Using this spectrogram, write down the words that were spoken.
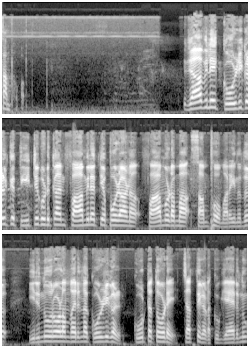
സംഭവം. രാവിലെ കോഴികൾക്ക് തീറ്റ കൊടുക്കാൻ ഫാമിലെത്തിയപ്പോഴാണ് ഫാം ഉടമ സംഭവം അറിയുന്നത്. ഇരുന്നൂറോളം വരുന്ന കോഴികൾ കൂട്ടത്തോടെ ചത്തുകിടക്കുകയായിരുന്നു.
